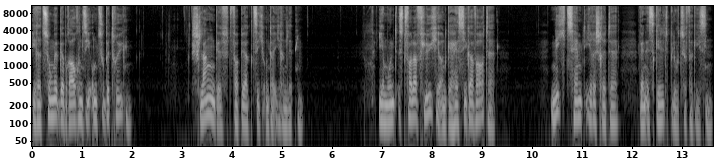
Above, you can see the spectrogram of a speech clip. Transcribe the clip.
Ihre Zunge gebrauchen sie, um zu betrügen. Schlangengift verbirgt sich unter ihren Lippen. Ihr Mund ist voller Flüche und gehässiger Worte. Nichts hemmt ihre Schritte, wenn es gilt, Blut zu vergießen.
